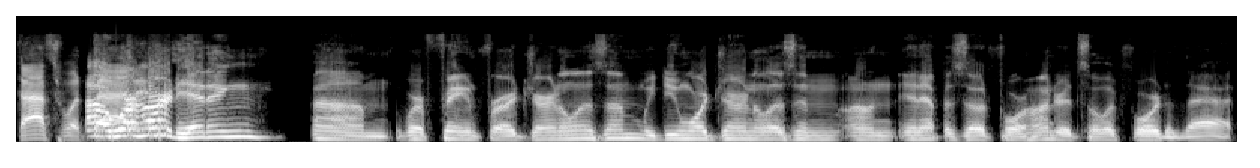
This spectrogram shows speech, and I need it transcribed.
That's what Oh, that we're hard hitting. Um, we're famed for our journalism. We do more journalism on in episode 400, so look forward to that.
